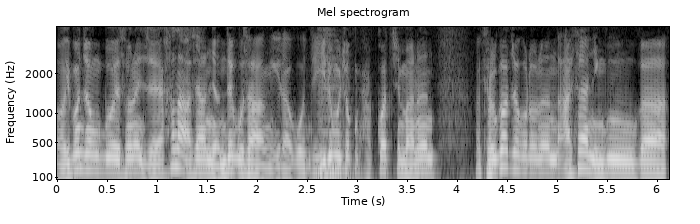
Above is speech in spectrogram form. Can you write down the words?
어, 이번 정부에서는 이제 하나 아세안 연대구상이라고 이제 이름을 음. 조금 바꿨지만은 결과적으로는 아세안 인구가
